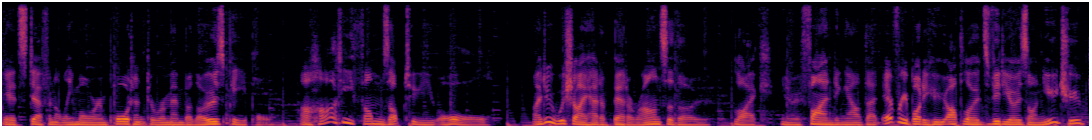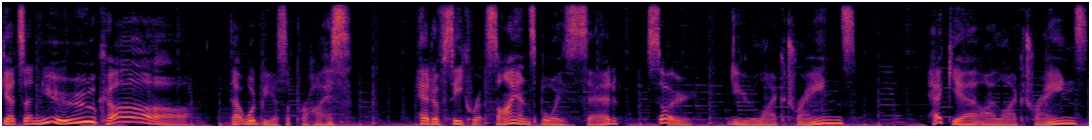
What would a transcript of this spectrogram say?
It's definitely more important to remember those people. A hearty thumbs up to you all. I do wish I had a better answer though. Like, you know, finding out that everybody who uploads videos on YouTube gets a new car. That would be a surprise. Head of Secret Science Boys said, So, do you like trains? Heck yeah, I like trains.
